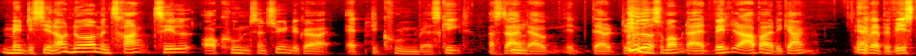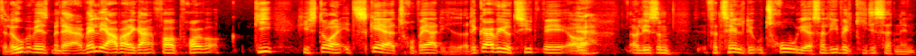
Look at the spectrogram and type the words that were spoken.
men det siger nok noget om en trang til at kunne sandsynliggøre, at det kunne være sket. Altså, der, mm. der, er der, er- det lyder som om, der er et vældigt arbejde i gang. Det kan Ja. være bevidst eller ubevidst, men der er et vældigt arbejde i gang for at prøve at give historien et skær af troværdighed. Og det gør vi jo tit ved at, Ja. at ligesom fortælle det utrolige, og så alligevel give det sådan en,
